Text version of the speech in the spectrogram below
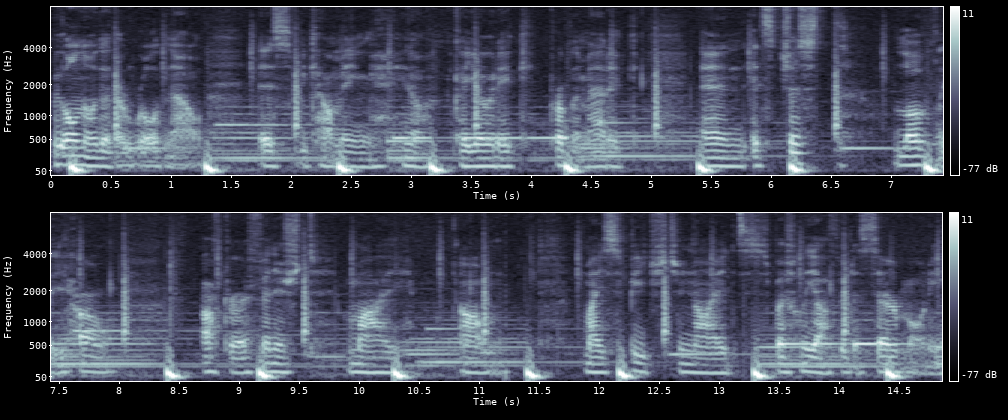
we all know that our world now is becoming, you know, chaotic, problematic, and it's just lovely how after I finished my um, my speech tonight, especially after the ceremony,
